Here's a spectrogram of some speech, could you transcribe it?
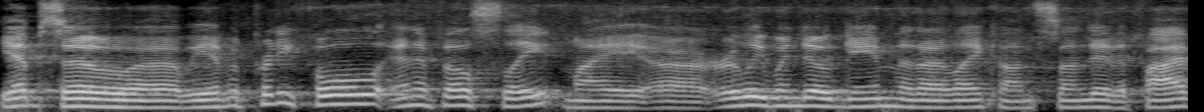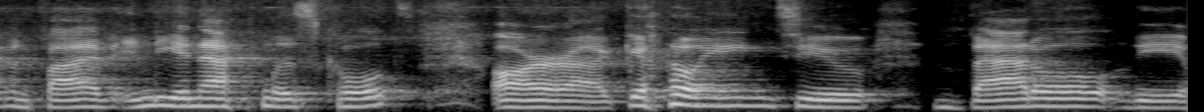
Yep. So uh, we have a pretty full NFL slate. My uh, early window game that I like on Sunday, the five and five Indianapolis Colts are uh, going to battle the.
